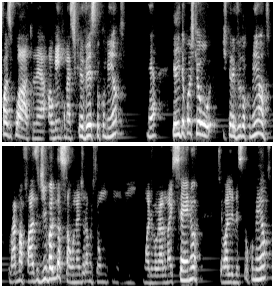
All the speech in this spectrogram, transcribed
Fase 4, né? Alguém começa a escrever esse documento, né? E aí, depois que eu escrevi o documento, vai uma fase de validação, né? Geralmente tem um, um, um advogado mais sênior que valida esse documento.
